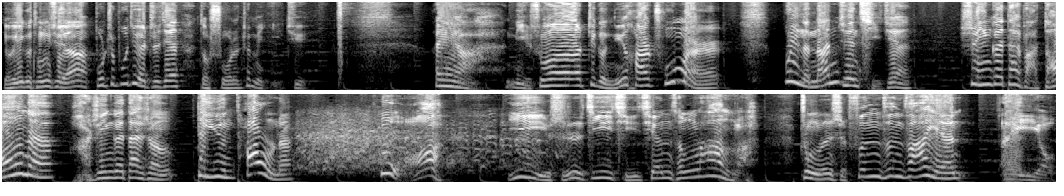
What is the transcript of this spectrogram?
有一个同学啊，不知不觉之间都说了这么一句：“哎呀，你说这个女孩出门。”为了安全起见，是应该带把刀呢，还是应该带上避孕套呢？嚯！一时激起千层浪啊！众人是纷纷发言。哎呦，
